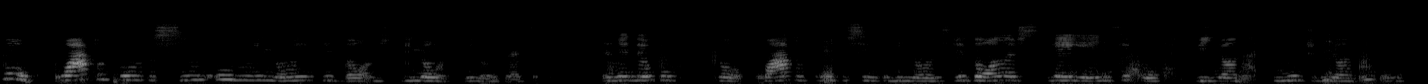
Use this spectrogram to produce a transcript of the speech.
por 4,5 milhões de dólares. Bilhões, bilhões, dizer. Ele vendeu por, por 4,5 bilhões de dólares e aí ele ficou bilionário, multibilionário.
